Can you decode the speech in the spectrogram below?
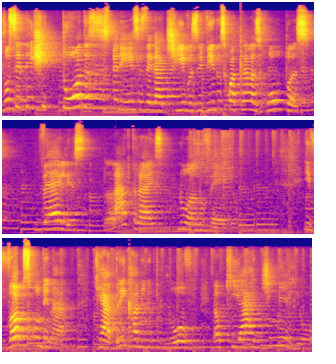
você deixe todas as experiências negativas e vidas com aquelas roupas velhas lá atrás no ano velho. E vamos combinar que abrir caminho para novo é o que há de melhor.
